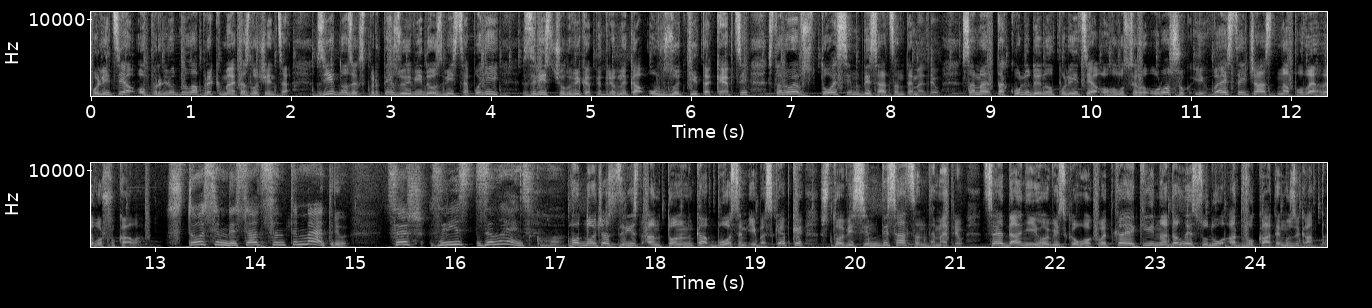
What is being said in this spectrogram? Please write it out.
поліція оприлюднила прикмети злочинця. Згідно з експертизою відео з місця подій, зріст чоловіка-підривника у взутті та кепці становив 170 сантиметрів. Саме таку людину поліція оголосила у розшук і весь цей час наполегливо шукала. 170 сантиметрів. Це ж зріст Зеленського. Водночас зріст Антоненка босим і без кепки 180 сантиметрів. Це дані його військового квитка, які надали суду адвокати музиканта.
